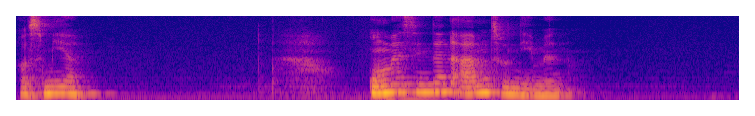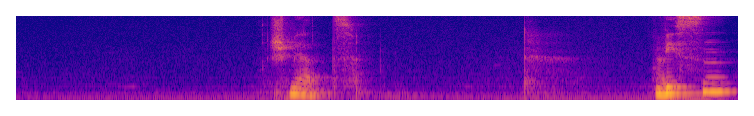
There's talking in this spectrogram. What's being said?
aus mir, um es in den Arm zu nehmen. Schmerz. Wissen,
